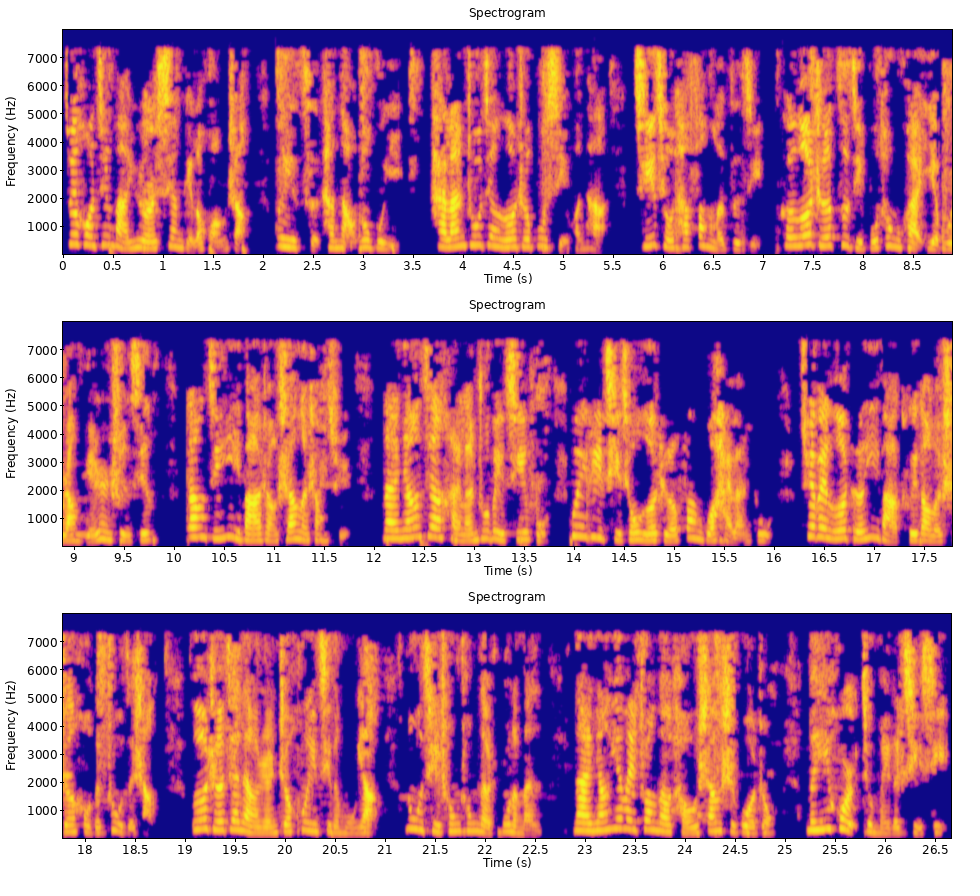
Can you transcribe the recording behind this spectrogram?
最后竟把玉儿献给了皇上。为此他恼怒不已。海兰珠见额哲不喜欢他，祈求他放了自己，可额哲自己不痛快，也不让别人顺心。当即一巴掌扇了上去。奶娘见海兰珠被欺负，跪地祈求额哲放过海兰珠，却被额哲一把推到了身后的柱子上。额哲见两人这晦气的模样，怒气冲冲的出了门。奶娘因为撞到头，伤势过重，没一会儿就没了气息。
